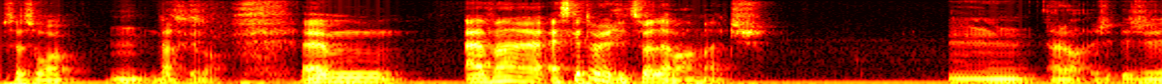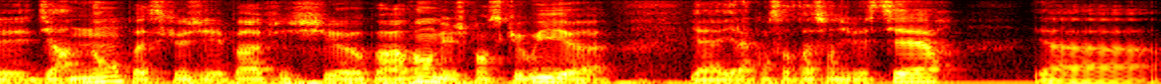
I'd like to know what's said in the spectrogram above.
ce soir. Mhm, de Parfait. ce soir. Euh, avant, est-ce que tu as un rituel avant le match? Hmm, alors, je, vais dire non parce que j'y ai pas réfléchi euh, auparavant, mais je pense que oui. euh, Il y, a, il y a la concentration du vestiaire, il y a,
